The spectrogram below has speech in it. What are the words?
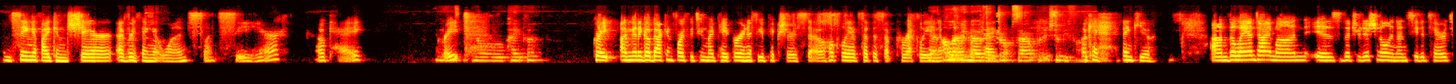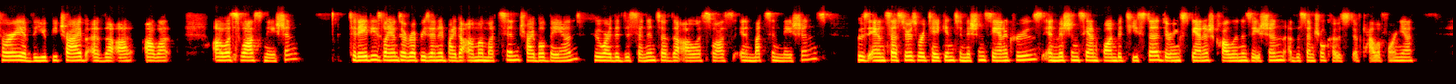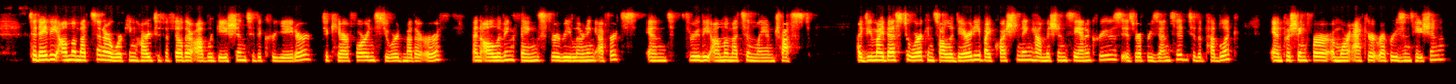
I'm seeing if I can share everything at once. Let's see here. Okay, great. Paper. Great. I'm going to go back and forth between my paper and a few pictures. So hopefully I've set this up correctly. Yeah, and I'll let you know okay. if it drops out, but it should be fine. Okay, thank you. Um, the land I'm on is the traditional and unceded territory of the Uypi tribe of the Awaswas Nation. Today, these lands are represented by the Amah tribal band, who are the descendants of the Awaswas and Mutsun nations, whose ancestors were taken to Mission Santa Cruz and Mission San Juan Bautista during Spanish colonization of the central coast of California. Today, the Amah Mutsun are working hard to fulfill their obligation to the creator to care for and steward Mother Earth and all living things through relearning efforts and through the Amah Mutsun Land Trust. I do my best to work in solidarity by questioning how Mission Santa Cruz is represented to the public and pushing for a more accurate representation,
